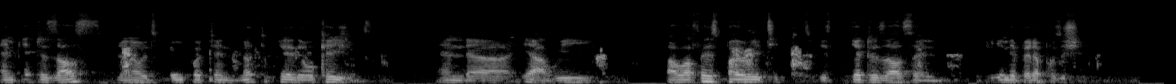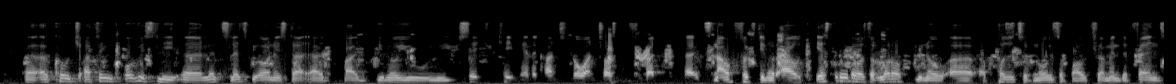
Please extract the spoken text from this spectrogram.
and get results. You know, it's very important not to play the occasions. And uh, yeah, we our first priority is to get results and be in a better position. Uh, uh, coach, I think obviously, uh, let's let's be honest. I, I, you know, you you said you came here in the country, no one trusts you, but uh, it's now 50 not out. Yesterday there was a lot of you know uh, positive noise about you. I mean, the fans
